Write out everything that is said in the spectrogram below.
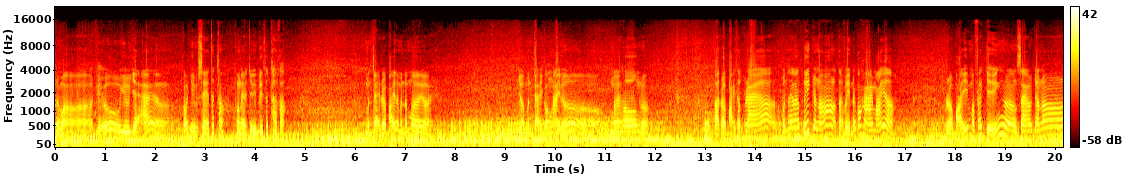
Nếu mà, kiểu, dư giả ờ, có nhiều xe thích thôi. Con này chỉ đi thích thật á mình chạy rồi bảy là mình đã mê rồi. Giờ mình chạy con này nữa mê hơn nữa. Tại rồi bảy thật ra á mình thấy nó tiếc cho nó là tại vì nó có hai máy à. Rồi bảy mà phát triển ờ, sao cho nó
